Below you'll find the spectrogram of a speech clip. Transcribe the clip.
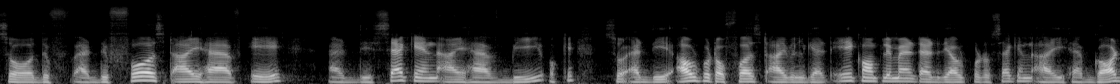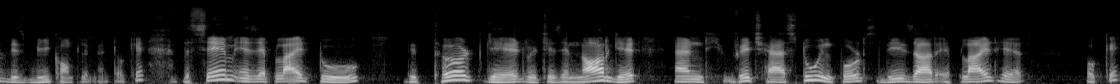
so, the at the first I have A, at the second I have B. Okay. So, at the output of first I will get A complement, at the output of second I have got this B complement. Okay. The same is applied to the third gate which is a NOR gate and which has two inputs these are applied here okay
